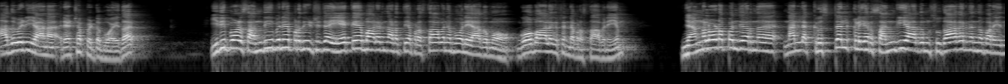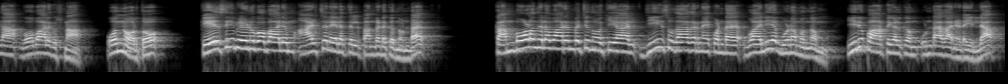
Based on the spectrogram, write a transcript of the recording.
അതുവഴിയാണ് രക്ഷപ്പെട്ടു പോയത്. ഇതിപ്പോൾ സന്ദീപിനെ പ്രതീക്ഷിച്ച എ കെ ബാലൻ നടത്തിയ പ്രസ്താവന പോലെയാകുമോ ഗോപാലകൃഷ്ണന്റെ പ്രസ്താവനയും? ഞങ്ങളോടൊപ്പം ചേർന്ന് നല്ല ക്രിസ്റ്റൽ ക്ലിയർ സംഖ്യയാകും സുധാകരൻ എന്ന് പറയുന്ന ഗോപാലകൃഷ്ണ ഒന്നോർത്തോ? കെ സി വേണുഗോപാലും ആഴ്ചലേലത്തിൽ പങ്കെടുക്കുന്നുണ്ട്. കമ്പോള നിലവാരം വെച്ച് നോക്കിയാൽ ജി സുധാകരനെ കൊണ്ട് വലിയ ഗുണമൊന്നും ഇരു പാർട്ടികൾക്കും ഉണ്ടാകാനിടയില്ല.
